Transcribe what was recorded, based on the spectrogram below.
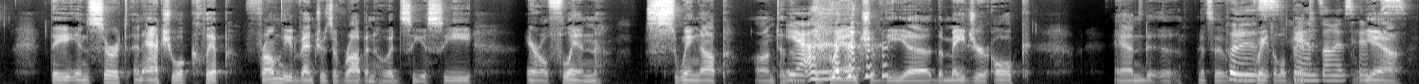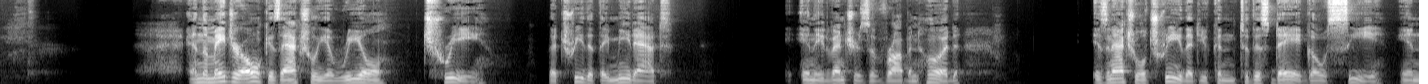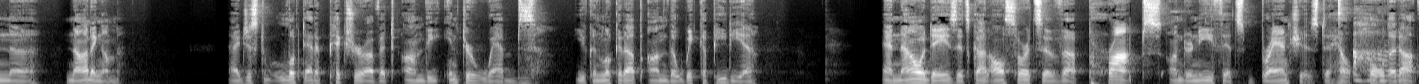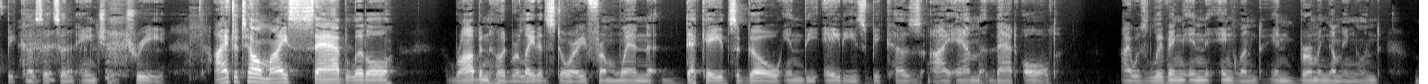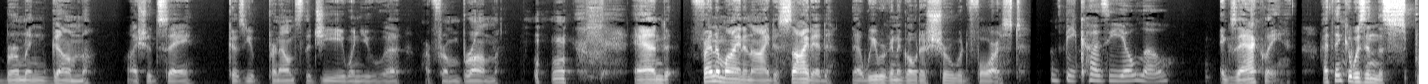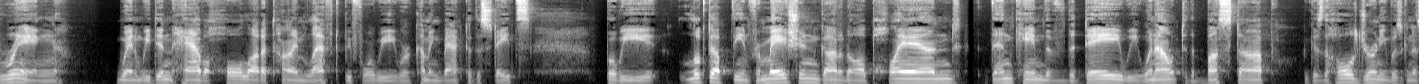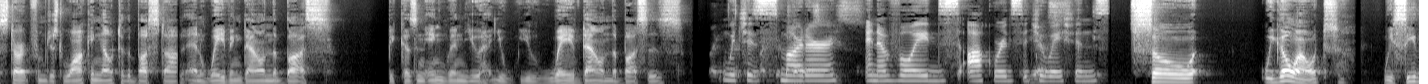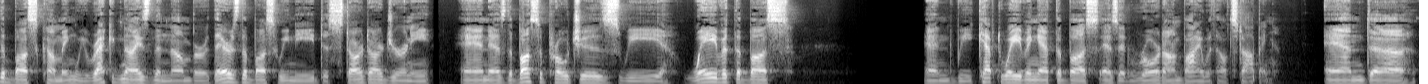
they insert an actual clip from the adventures of Robin Hood. So you see Errol Flynn swing up onto the, Yeah. the branch of the uh, the major oak, and uh, that's a Put great little bit. hands on his hips. Yeah. And the major oak is actually a real tree. The tree that they meet at in the adventures of Robin Hood is an actual tree that you can to this day go see in uh, Nottingham. I just looked at a picture of it on the interwebs. You can look it up on the Wikipedia. And nowadays, it's got all sorts of uh, props underneath its branches to help hold it up because it's an ancient tree. I have to tell my sad little Robin Hood related story from when decades ago in the 80s because I am that old. I was living in England, in Birmingham, England. Birmingham, I should say, because you pronounce the G when you uh, are from Brum. and a friend of mine and I decided that we were going to go to Sherwood Forest. Because YOLO. Exactly. I think it was in the spring when we didn't have a whole lot of time left before we were coming back to the States. But we looked up the information, got it all planned. Then came the, the day we went out to the bus stop because the whole journey was going to start from just walking out to the bus stop and waving down the bus. Because in England, you, you, you wave down the buses. Which is smarter and avoids awkward situations. So we go out, we see the bus coming, we recognize the number, there's the bus we need to start our journey. And as the bus approaches, we wave at the bus, and we kept waving at the bus as it roared on by without stopping. And uh,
